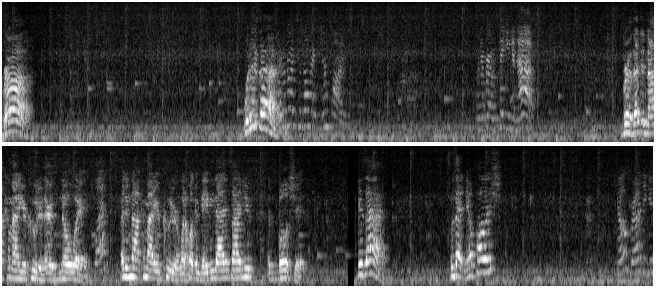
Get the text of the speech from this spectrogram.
Bruh. What is I that? don't know. I took out my. Whenever I was taking a nap. Bruh, that did not come out of your cooter. There is no way. What? That did not come out of your cooter. What, a fucking baby died inside you? That's bullshit. What is that? Was that nail polish? No, bro. Did you?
